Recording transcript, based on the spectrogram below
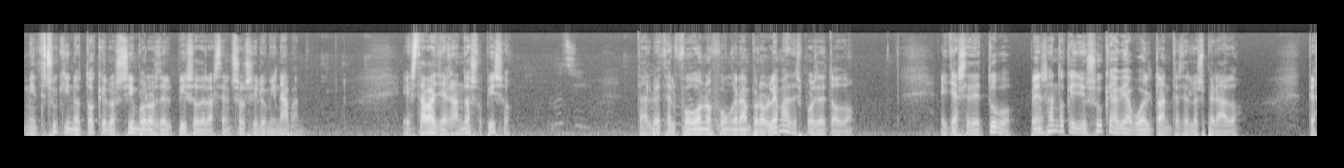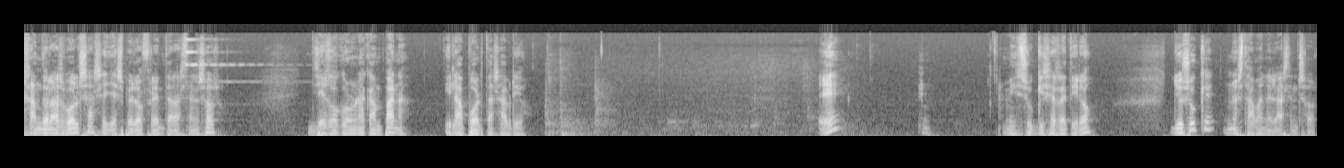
Mitsuki notó que los símbolos del piso del ascensor se iluminaban. Estaba llegando a su piso. Tal vez el fuego no fue un gran problema después de todo. Ella se detuvo, pensando que Yusuke había vuelto antes de lo esperado. Dejando las bolsas, ella esperó frente al ascensor. Llegó con una campana y la puerta se abrió. ¿Eh? Mitsuki se retiró. Yusuke no estaba en el ascensor.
